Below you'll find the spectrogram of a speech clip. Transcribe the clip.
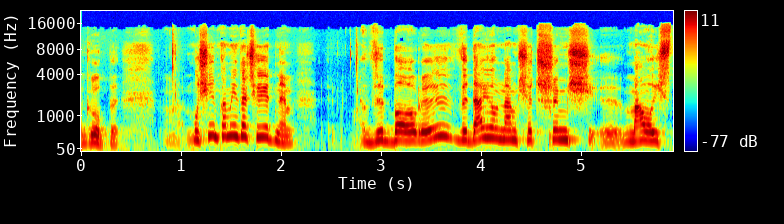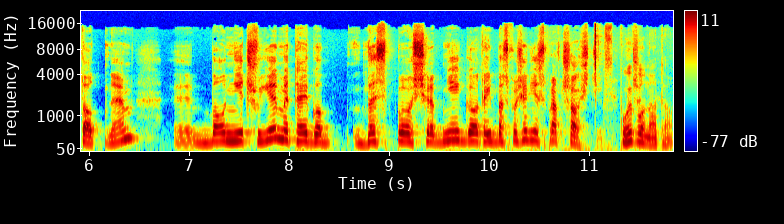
grupy. Musimy pamiętać o jednym. Wybory wydają nam się czymś y, mało istotnym, y, bo nie czujemy tego bezpośredniego, tej bezpośredniej sprawczości. Wpływu na to.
